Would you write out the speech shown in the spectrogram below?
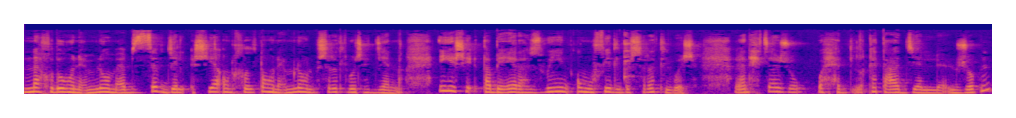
ناخذوه ونعملوه مع بزاف ديال الأشياء ونخلطوه ونعملوه لبشرة الوجه ديالنا. أي شيء طبيعي راه زوين ومفيد لبشرة الوجه. واحد القطعة ديال الجبن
